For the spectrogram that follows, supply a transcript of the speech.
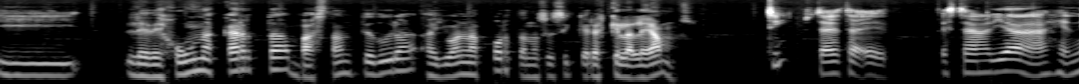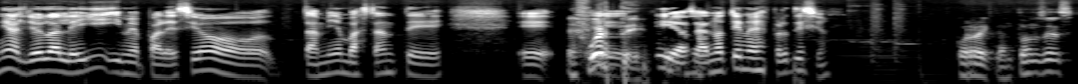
Y le dejó una carta bastante dura a Joan Laporta. No sé si querés que la leamos. Sí, está, está, estaría genial. Yo la leí y me pareció también bastante... Eh, es fuerte. Eh, sí, o sea, no tiene desperdicio. Correcto, entonces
